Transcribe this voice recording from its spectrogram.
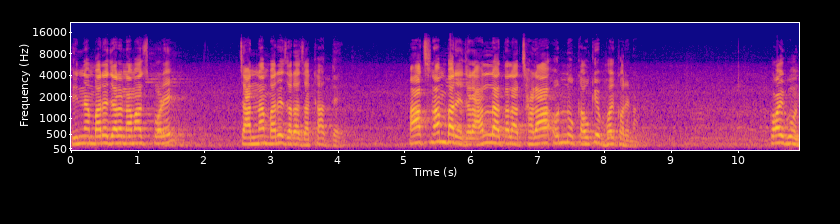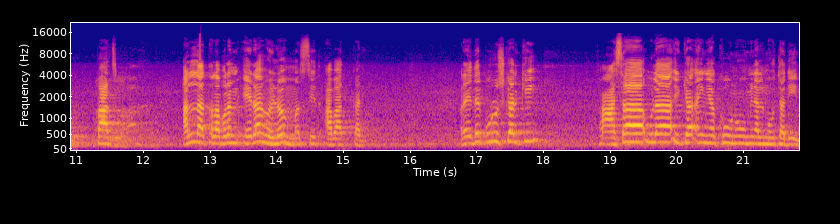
তিন নম্বরে যারা নামাজ পড়ে, চার নম্বরে যারা জাকাত দেয়। পাঁচ নম্বরে যারা আল্লাহ তালা ছাড়া অন্য কাউকে ভয় করে না। কয় গুণ? পাঁচ গুণ। আল্লাহ তালা বলেন এরা হইল মসজিদ আবাদকারী। আর এদের পুরস্কার কি? ফাসা উলা ইকা ইয়াকুনু মিনাল মুহতাদিন।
